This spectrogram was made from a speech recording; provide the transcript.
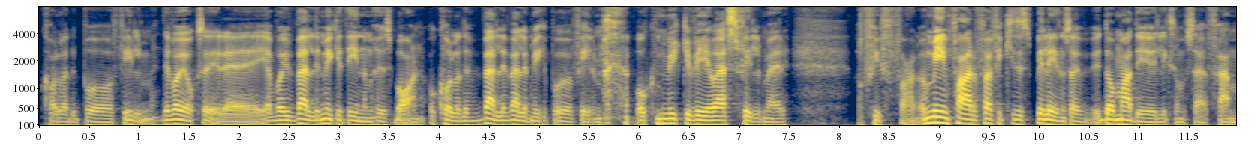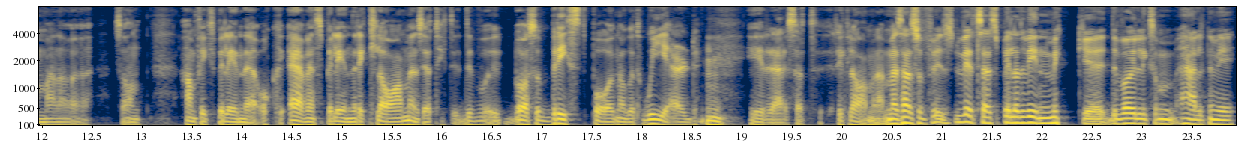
kollade på film. Det var ju också, eh, jag var ju väldigt mycket ett inomhusbarn och kollade väldigt, väldigt mycket på film. Och mycket VHS-filmer. Och fy fan. Och min farfar fick spela in, så här, de hade ju liksom så här femman och sånt. Han fick spela in det och även spela in reklamen. Så jag tyckte det var- så brist på något weird i det där. Så att reklamerna. Men sen så, du vet, så här, spelade vi in mycket. Det var ju liksom härligt när vi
